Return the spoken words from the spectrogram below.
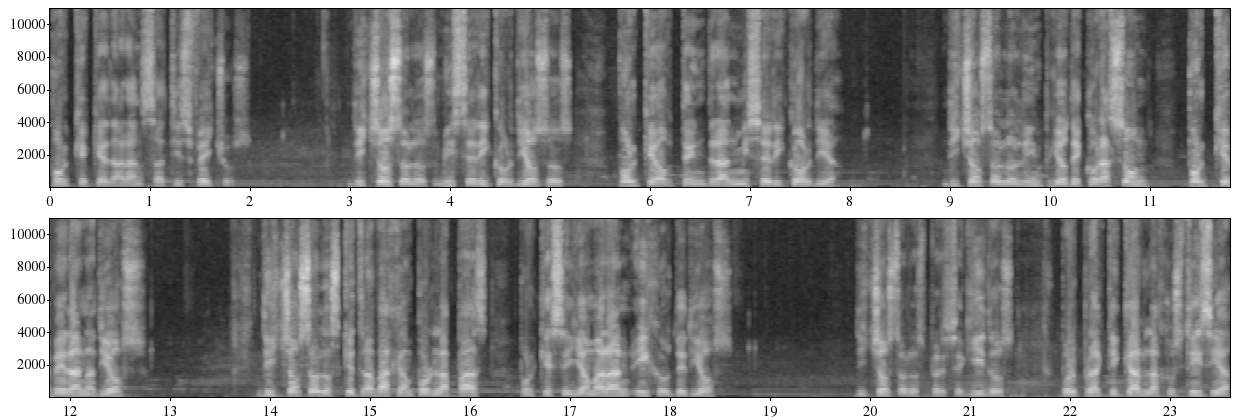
porque quedarán satisfechos. Dichosos los misericordiosos, porque obtendrán misericordia. Dichosos los limpios de corazón, porque verán a Dios. Dichosos los que trabajan por la paz, porque se llamarán hijos de Dios. Dichosos los perseguidos por practicar la justicia,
